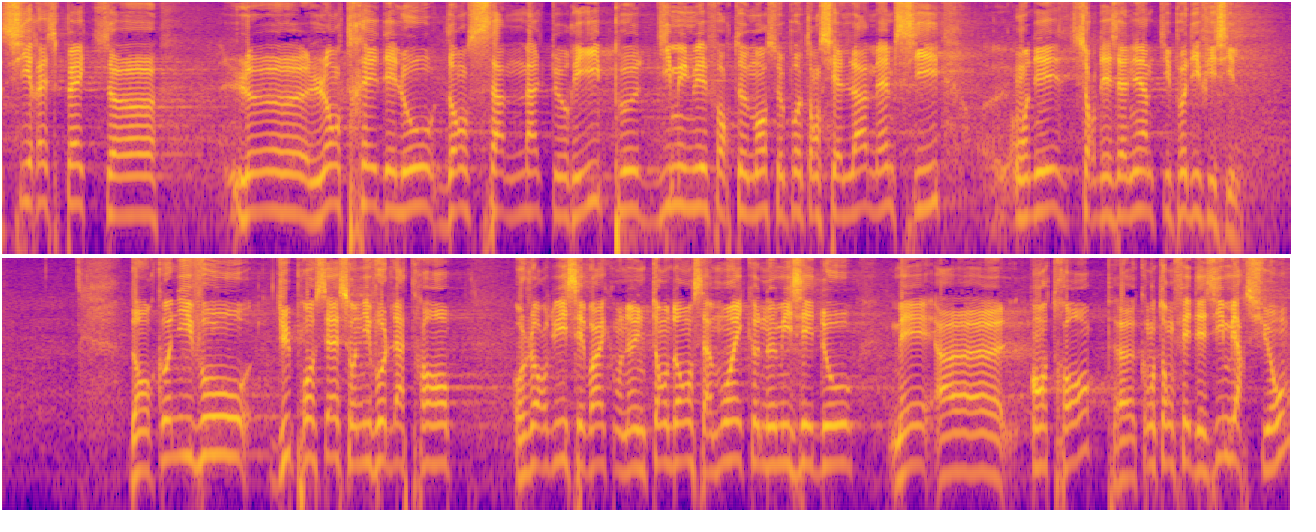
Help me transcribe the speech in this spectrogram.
s'il respecte euh, l'entrée des lots dans sa malterie, peut diminuer fortement ce potentiel-là, même si euh, on est sur des années un petit peu difficiles. Donc au niveau du process, au niveau de la trempe, Aujourd'hui, c'est vrai qu'on a une tendance à moins économiser d'eau, mais en trempe, quand on fait des immersions,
